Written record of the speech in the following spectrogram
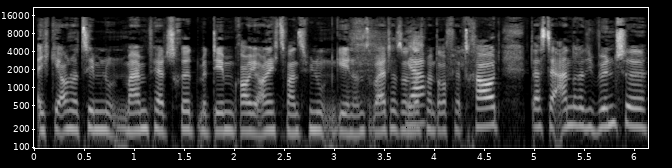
ich gehe auch nur zehn Minuten meinem Pferd Schritt, mit dem brauche ich auch nicht 20 Minuten gehen und so weiter, sondern ja. dass man darauf vertraut, dass der andere die Wünsche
